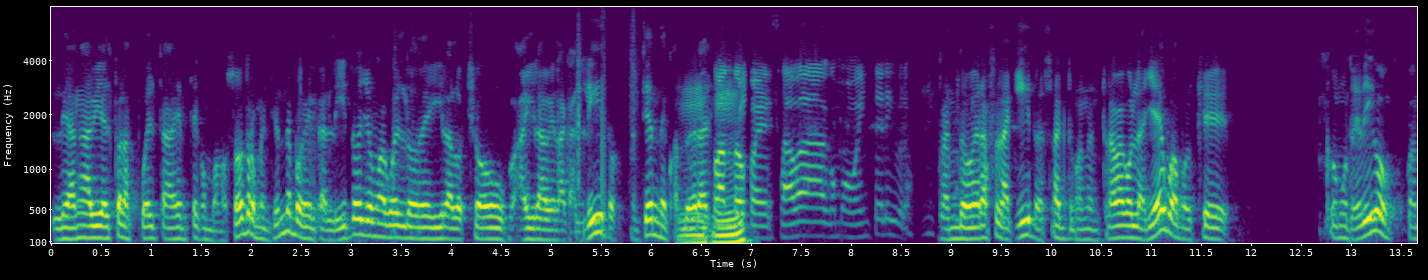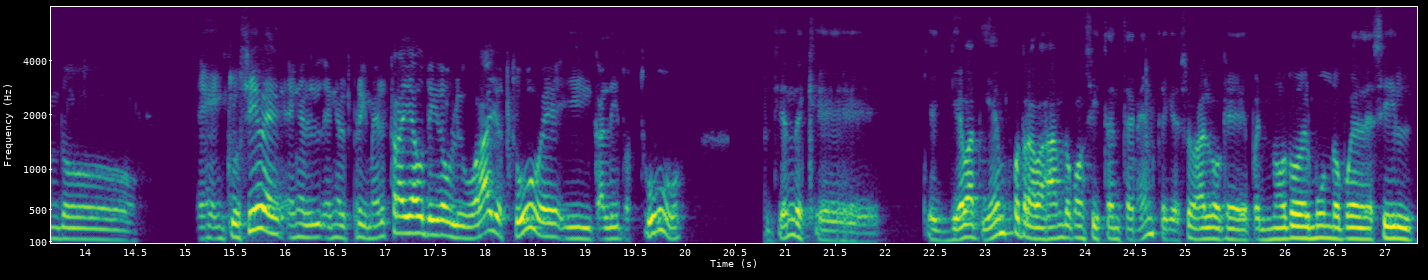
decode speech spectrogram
le han abierto las puertas a gente como nosotros, ¿me entiendes? Porque Carlito, yo me acuerdo de ir a los shows a ir a ver a Carlito, ¿me entiendes? Cuando, era, cuando pesaba como 20 libras. Cuando era flaquito, exacto, cuando entraba con la yegua, porque, como te digo, cuando eh, inclusive en el, en el primer tryout de IWA yo estuve y Carlito estuvo. ¿Entiendes? Que, lleva tiempo trabajando consistentemente, que eso es algo que pues no todo el mundo puede decir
